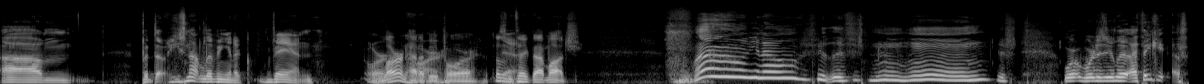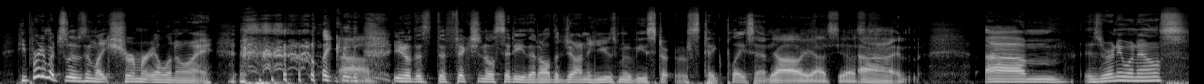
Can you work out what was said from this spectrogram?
Um, but the, he's not living in a van or Learn how to be poor. It doesn't Yeah. take that much. Well, you know, if, if, mhm, if where, where does he live? I think he, he pretty much lives in like Shermer, Illinois, like Ah. you know this the fictional city that all the John Hughes movies st- take place in. Oh yes, yes. Uh, um, is there anyone else?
